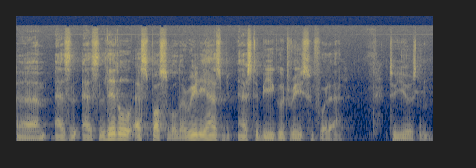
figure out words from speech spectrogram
um, as, as little as possible. There really has, has to be a good reason for that, to use them.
